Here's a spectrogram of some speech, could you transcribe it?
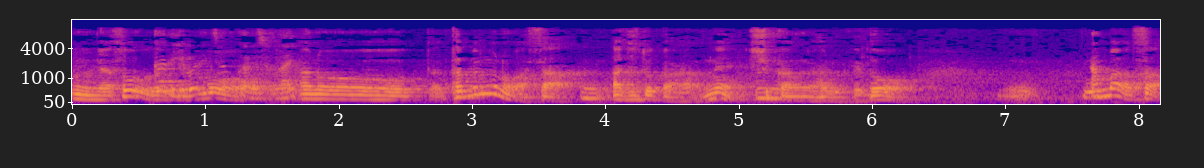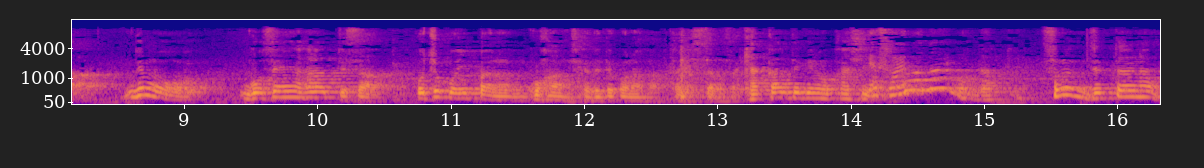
うん、そうっかり言われちゃうからじゃない？あの食べ物はさ、味とかね主観があるけど、うんまあさでも5000円払ってさおちょこ一杯のご飯しか出てこなかったりしたらさ客観的におかしい。いやそれはないもんだって。それ絶対ないの？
